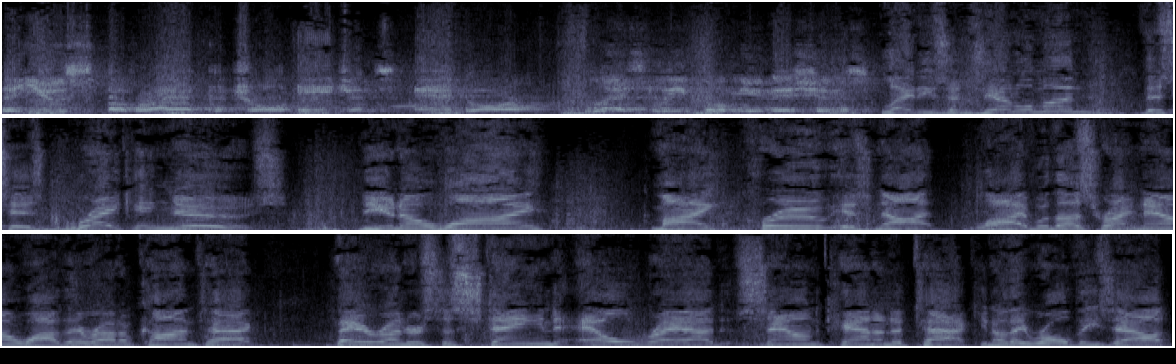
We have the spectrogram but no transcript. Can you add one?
the use of riot control agents and or less lethal munitions. Ladies and gentlemen, this is breaking news. Do you know why my crew is not live with us right now, why they were out of contact? They are under sustained LRAD sound cannon attack. You know, they rolled these out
